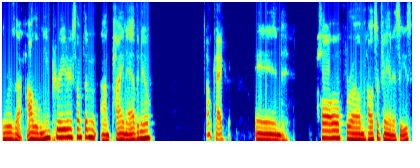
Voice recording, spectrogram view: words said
there was a Halloween parade or something on Pine Avenue. Okay and Paul from House of Fantasies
